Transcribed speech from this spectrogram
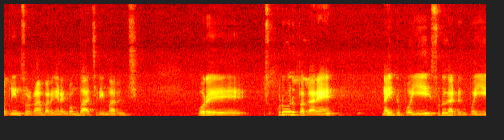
அப்படின்னு சொல்கிறான் பாருங்கள் எனக்கு ரொம்ப ஆச்சரியமாக இருந்துச்சு. ஒரு குடுகுடுப்பக்காரன் நைட்டு போய் சுடுகாட்டுக்கு போய்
